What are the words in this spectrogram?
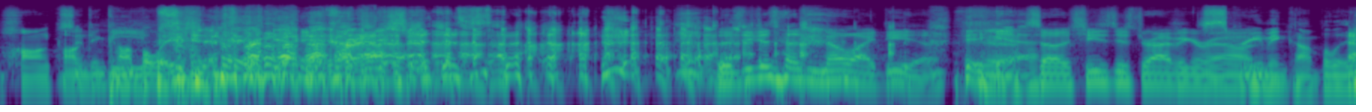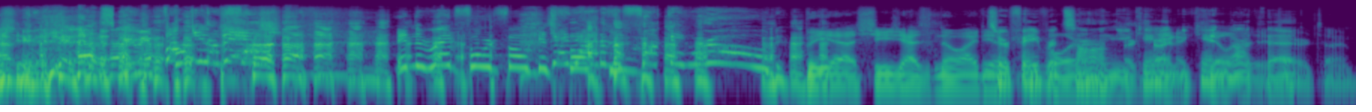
Honks Honking and compilation. so she just has no idea. Yeah. So she's just driving around Screaming compilation. yeah, screaming, "Fuck you, bitch!" in the red Ford Focus. Get out of the fucking road! But yeah, she has no idea. It's her favorite song. You can't- you can't knock that. time.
